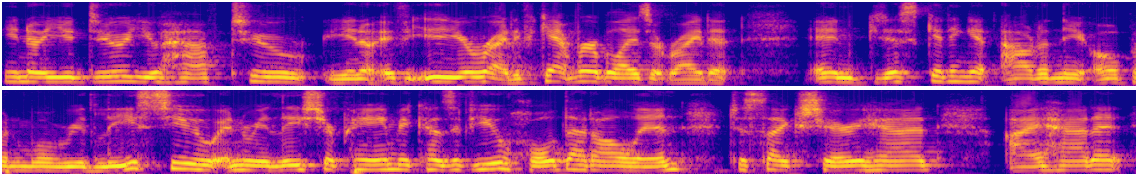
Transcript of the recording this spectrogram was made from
You know, you do, you have to, you know, if you're right, if you can't verbalize it, write it. And just getting it out in the open will release you and release your pain because if you hold that all in, just like Cherie had, I had it,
